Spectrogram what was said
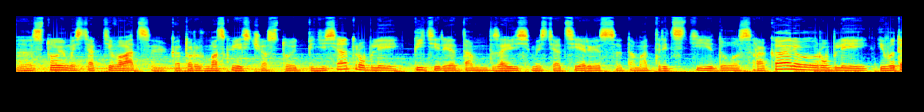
э, стоимость активации, которая в Москве сейчас стоит 50 рублей, в Питере там в зависимости от сервиса там от 30 до 40 рублей. И вот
